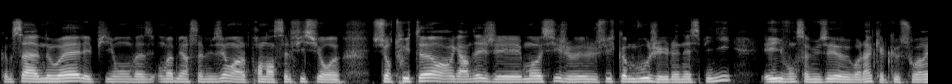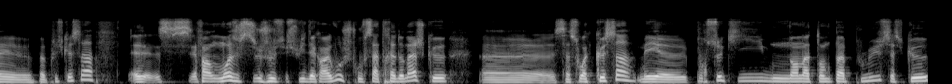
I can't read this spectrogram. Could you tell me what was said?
comme ça à Noël et puis on va on va bien s'amuser, on va le prendre en selfie sur euh, sur Twitter. Regardez, j'ai moi aussi je, suis comme vous, j'ai eu la NES Mini et ils vont s'amuser euh, voilà quelques soirées pas plus que ça. Enfin moi je, je- suis d'accord avec vous, je trouve ça très dommage que ça soit que ça. Mais pour ceux qui n'en attendent pas plus, est-ce que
